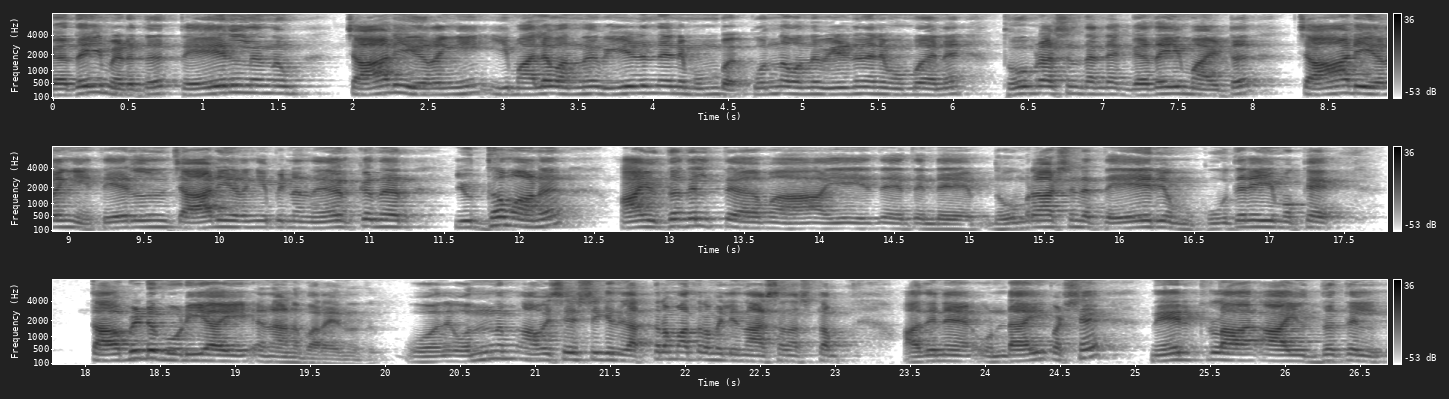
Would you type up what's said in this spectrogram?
ഗതയും എടുത്ത് തേരിൽ നിന്നും ചാടി ഇറങ്ങി ഈ മല വന്ന് വീഴുന്നതിന് മുമ്പ് കുന്ന് വന്ന് വീഴുന്നതിന് മുമ്പ് തന്നെ ധൂമ്രാക്ഷൻ തന്റെ ഗതയുമായിട്ട് ചാടി ഇറങ്ങി. തേരിൽ നിന്ന് ചാടി ഇറങ്ങി പിന്നെ നേർക്കുനേർ യുദ്ധമാണ് ആ യുദ്ധത്തിൽ ഇദ്ദേഹത്തിന്റെ ധൂമ്രാക്ഷന്റെ തേരും കുതിരയും ഒക്കെ തവിട് പൊടിയായി എന്നാണ് പറയുന്നത്. ഒന്നും അവശേഷിക്കുന്നില്ല. അത്രമാത്രം വലിയ നാശനഷ്ടം അതിന് ഉണ്ടായി. പക്ഷേ നേരിട്ടുള്ള ആ യുദ്ധത്തിൽ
